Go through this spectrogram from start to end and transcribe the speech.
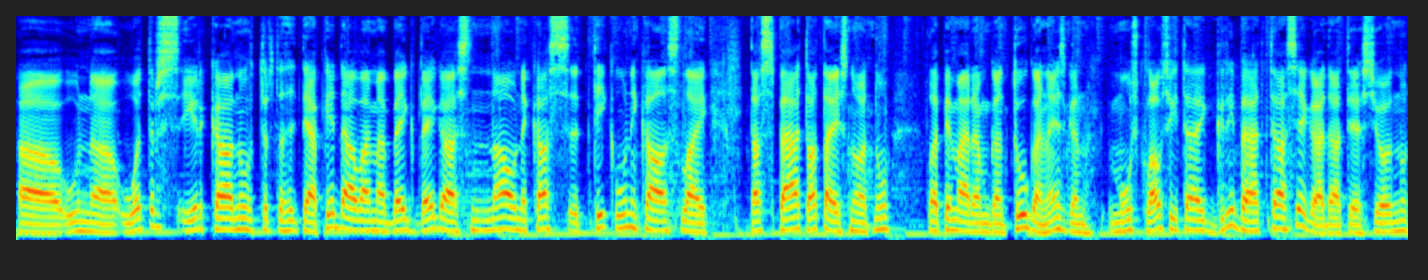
Uh, un uh, otrs ir, ka nu, tur tajā piedāvājumā beig beigās nav nekas tik unikāls, lai tas spētu attaisnot. Nu, lai, piemēram, gan tu, gan es, gan mūsu klausītāji gribētu tās iegādāties, jo nu,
